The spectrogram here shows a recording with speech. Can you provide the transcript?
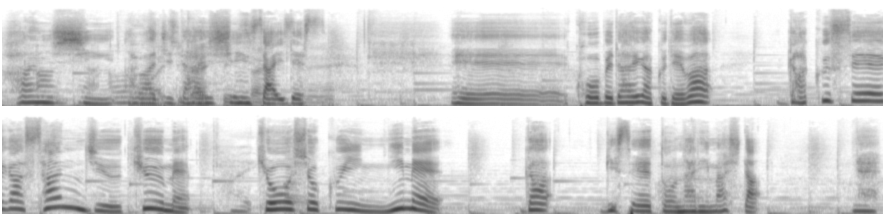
阪神・淡路大震災です、ね。えー、神戸大学では学生が39名、はい、教職員2名が犠牲となりました、ね、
